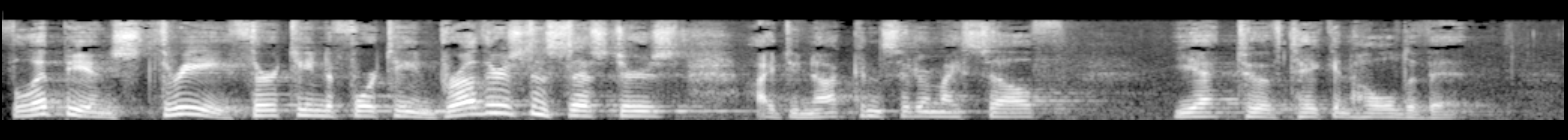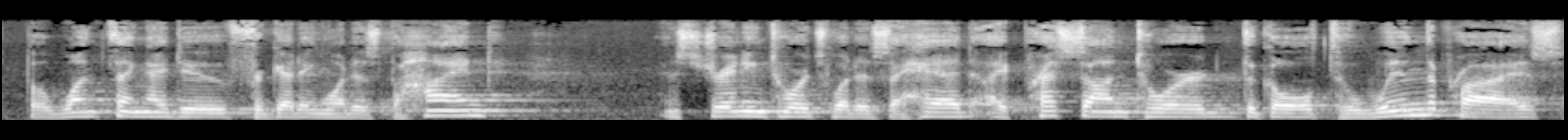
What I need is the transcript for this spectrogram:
Philippians 3 13 to 14. Brothers and sisters, I do not consider myself yet to have taken hold of it. But one thing I do, forgetting what is behind and straining towards what is ahead, I press on toward the goal to win the prize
